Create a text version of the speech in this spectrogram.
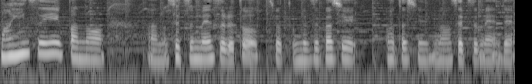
マインスイーパーのあの説明するとちょっと難しい私の説明で。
